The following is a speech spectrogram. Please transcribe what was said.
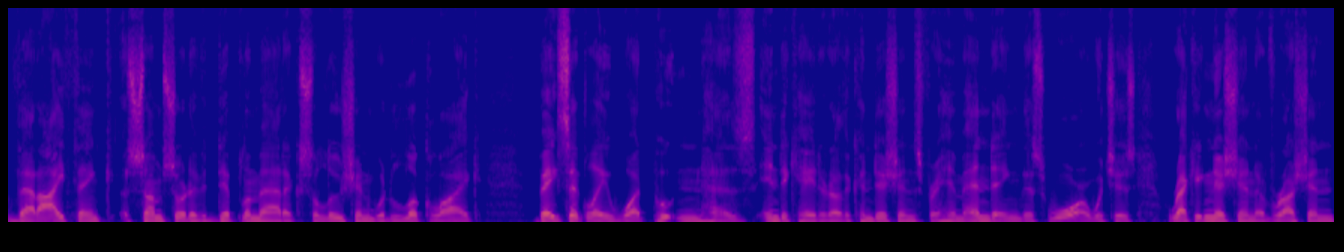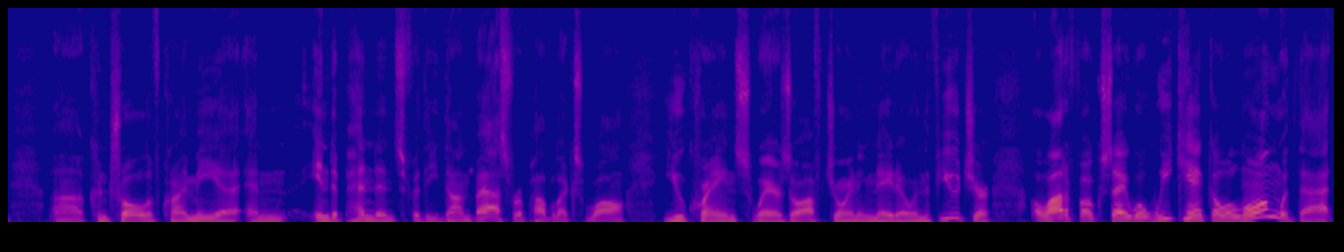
that I think some sort of a diplomatic solution would look like basically what Putin has indicated are the conditions for him ending this war, which is recognition of Russian uh, control of Crimea and independence for the Donbass republics while Ukraine swears off joining NATO in the future. A lot of folks say, well, we can't go along with that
